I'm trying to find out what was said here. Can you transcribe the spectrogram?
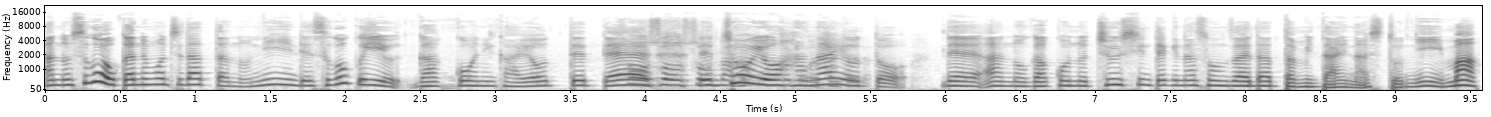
あの、すごいお金持ちだったのに、で、すごくいい学校に通ってて、そうそうそうで、超よ花よと、で、あの、学校の中心的な存在だったみたいな人に、まあ、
